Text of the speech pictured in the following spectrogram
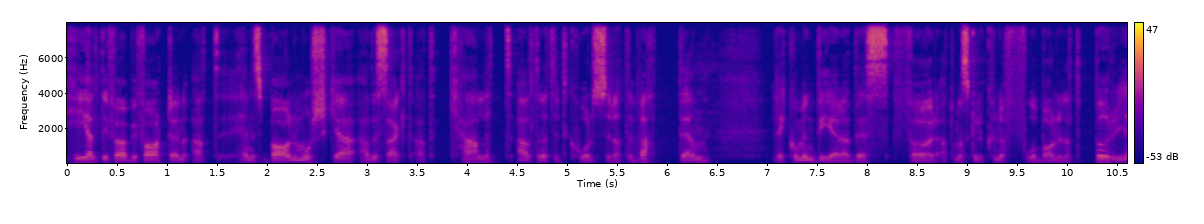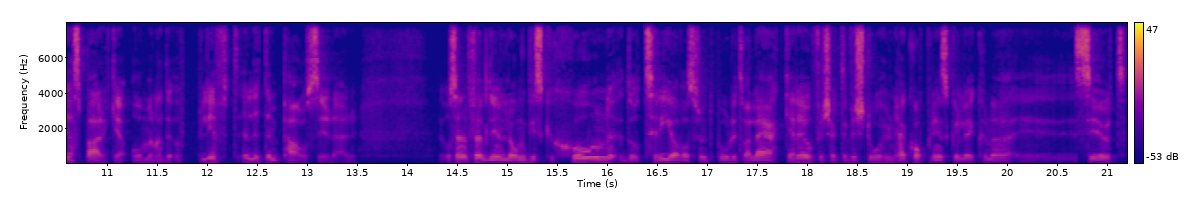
helt i förbifarten att hennes barnmorska hade sagt att kallt alternativt kolsyrat vatten rekommenderades för att man skulle kunna få barnen att börja sparka om man hade upplevt en liten paus i det där. Och sen följde en lång diskussion då tre av oss runt bordet var läkare och försökte förstå hur den här kopplingen skulle kunna eh, se ut.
